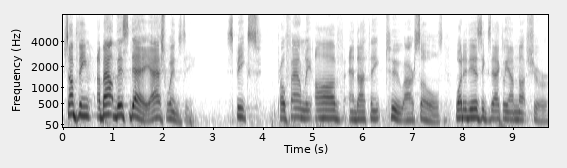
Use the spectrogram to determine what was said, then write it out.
something about this day, Ash Wednesday, speaks profoundly of and I think to our souls. What it is exactly, I'm not sure.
